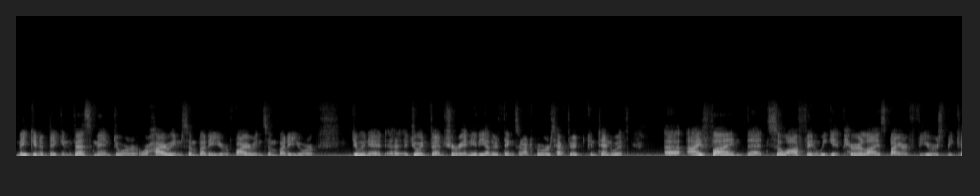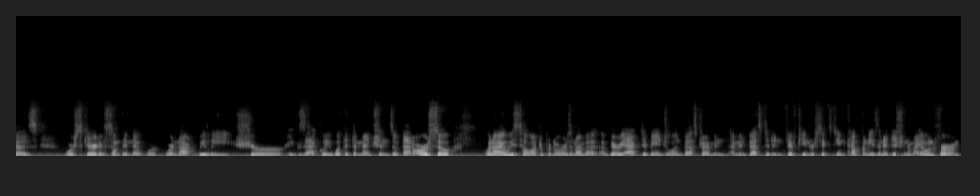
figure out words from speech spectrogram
making a big investment or, or hiring somebody or firing somebody or doing a, a joint venture, any of the other things that entrepreneurs have to contend with. Uh, I find that so often we get paralyzed by our fears because we're scared of something that we're, we're not really sure exactly what the dimensions of that are. So what I always tell entrepreneurs, and I'm a, a very active angel investor, I'm, in, I'm invested in 15 or 16 companies in addition to my own firm.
